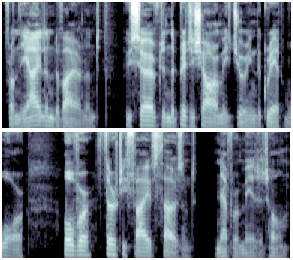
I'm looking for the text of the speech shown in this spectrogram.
from the island of Ireland who served in the British Army during the Great War, over 35,000 never made it home.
